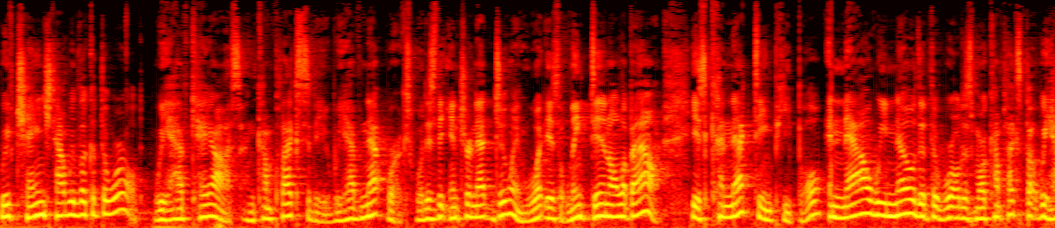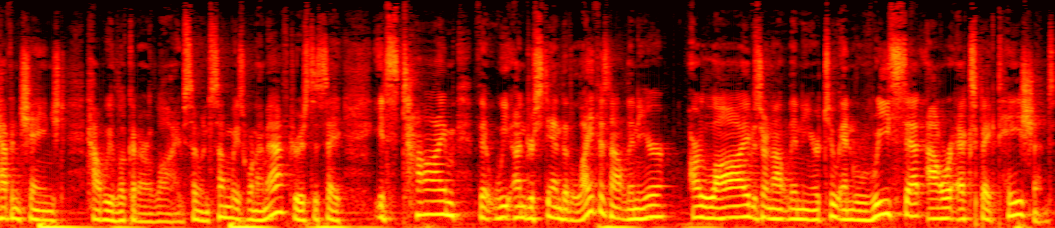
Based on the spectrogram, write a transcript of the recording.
we've changed how we look at the world. We have chaos and complexity. We have networks. What is the internet doing? What is LinkedIn all about? Is connecting people. And now we know that the world is more complex, but we haven't changed how we look at our lives. So in some ways, what I'm after is to say it's time that we understand that life is not linear. Our lives are not linear too, and reset our expectations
